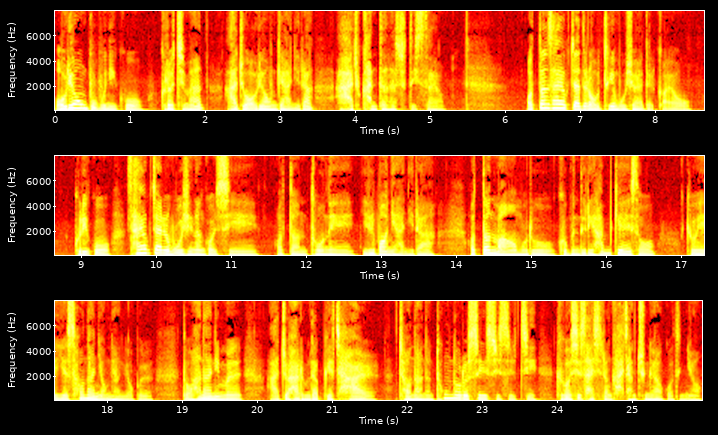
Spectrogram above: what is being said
어려운 부분이고 그렇지만 아주 어려운 게 아니라 아주 간단할 수도 있어요. 어떤 사역자들은 어떻게 모셔야 될까요? 그리고 사역자를 모시는 것이 어떤 돈의 1번이 아니라 어떤 마음으로 그분들이 함께해서 교회의 선한 영향력을 또 하나님을 아주 아름답게 잘 전하는 통로로 쓰일 수 있을지 그것이 사실은 가장 중요하거든요.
